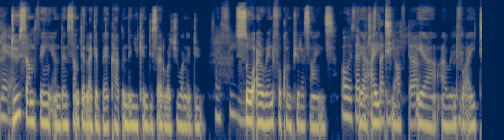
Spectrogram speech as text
Yeah. Do something and then something like a backup, and then you can decide what you want to do. I see. So I went for computer science. oh, is that yeah, what you studied after? Yeah, I went for IT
